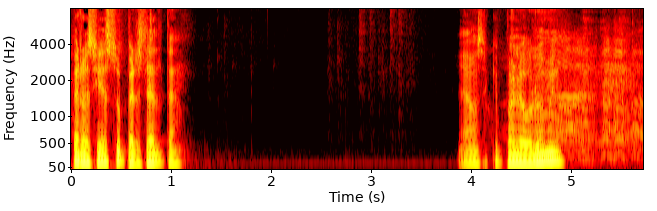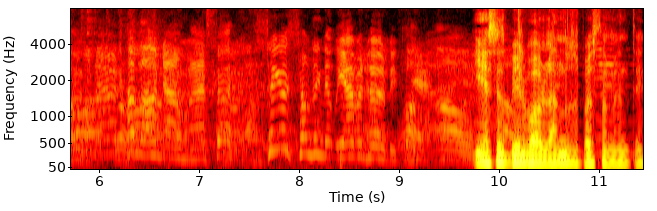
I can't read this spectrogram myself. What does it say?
Pero sí es super celta. Vamos aquí por el volumen. Y ese es Bilbo hablando supuestamente.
